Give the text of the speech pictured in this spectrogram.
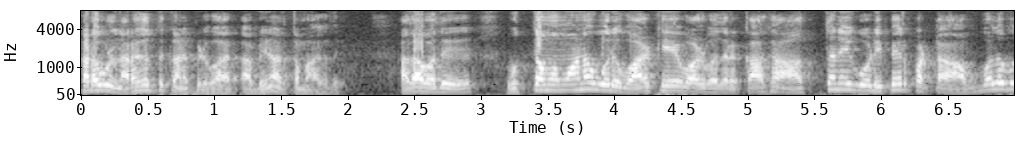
கடவுள் நரகத்துக்கு அனுப்பிடுவார் அப்படின்னு அர்த்தமாகுது. அதாவது உத்தமமான ஒரு வாழ்க்கையை வாழ்வதற்காக அத்தனை கோடி பேர் பட்ட அவ்வளவு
